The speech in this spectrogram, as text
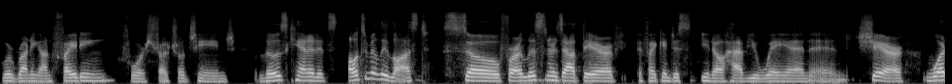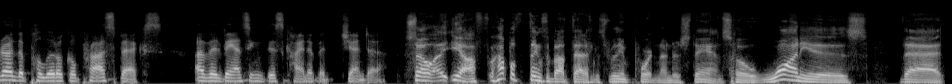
were running on fighting for structural change, those candidates ultimately lost. So for our listeners out there, if, if I can just, you know, have you weigh in and share, what are the political prospects of advancing this kind of agenda? So, uh, yeah, a couple of things about that I think it's really important to understand. So, one is that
